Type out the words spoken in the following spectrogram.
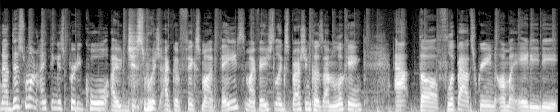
Now, this one I think is pretty cool. I just wish I could fix my face, my facial expression, because I'm looking at the flip out screen on my 80D.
